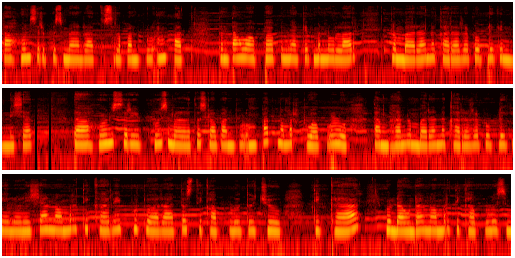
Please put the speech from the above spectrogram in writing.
tahun 1984 tentang wabah penyakit menular Lembaran Negara Republik Indonesia tahun 1984 nomor 20 tambahan lembaran negara Republik Indonesia nomor 3237 3 Undang-Undang nomor 39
